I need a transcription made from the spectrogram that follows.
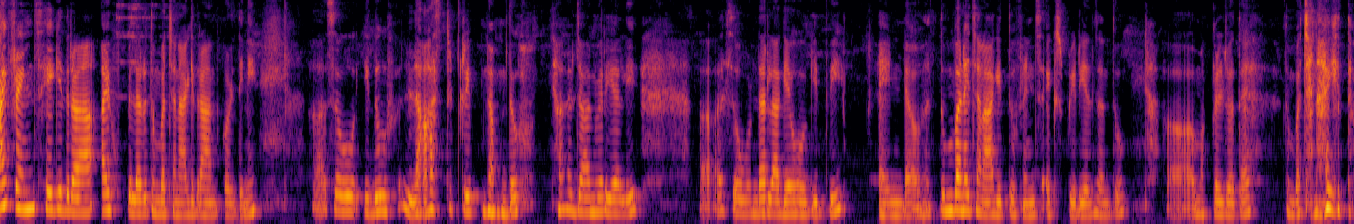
ಹಾಯ್ ಫ್ರೆಂಡ್ಸ್ ಹೇಗಿದ್ರಾ ಐ ಹೋಪ್ ಎಲ್ಲರೂ ತುಂಬ ಚೆನ್ನಾಗಿದ್ದೀರಾ ಅಂದ್ಕೊಳ್ತೀನಿ. ಸೊ ಇದು ಲಾಸ್ಟ್ ಟ್ರಿಪ್ ನಮ್ಮದು ಜಾನ್ವರಿಯಲ್ಲಿ ಸೊ ವಂಡರ್ಲಾಗೆ ಹೋಗಿದ್ವಿ. ಆ್ಯಂಡ್ ತುಂಬಾ ಚೆನ್ನಾಗಿತ್ತು ಫ್ರೆಂಡ್ಸ್ ಎಕ್ಸ್ಪೀರಿಯನ್ಸ್ ಅಂತೂ. ಮಕ್ಕಳ ಜೊತೆ ತುಂಬ ಚೆನ್ನಾಗಿತ್ತು.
